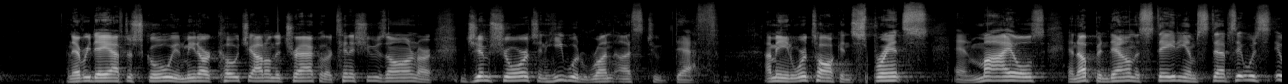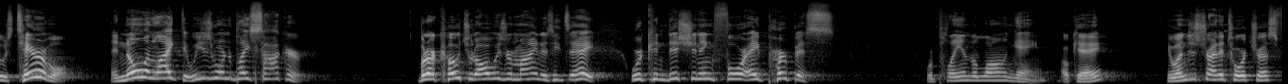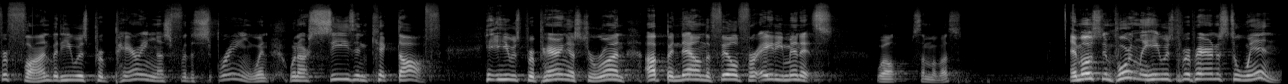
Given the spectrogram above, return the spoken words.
And every day after school, we'd meet our coach out on the track with our tennis shoes on, our gym shorts, and he would run us to death. I mean, we're talking sprints and miles and up and down the stadium steps. It was, it was terrible. And no one liked it. We just wanted to play soccer. But our coach would always remind us, he'd say, hey, we're conditioning for a purpose. We're playing the long game, okay? He wasn't just trying to torture us for fun, but he was preparing us for the spring when, when our season kicked off. He, he was preparing us to run up and down the field for 80 minutes. Well, some of us. And most importantly, he was preparing us to win,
